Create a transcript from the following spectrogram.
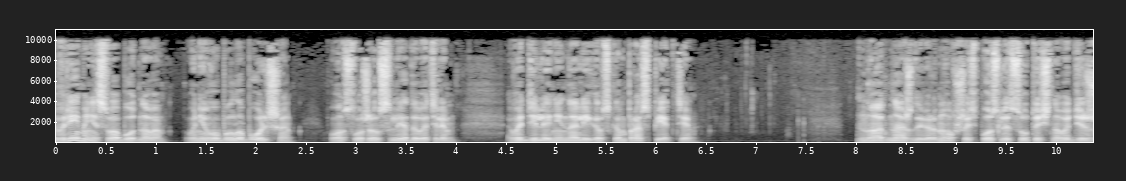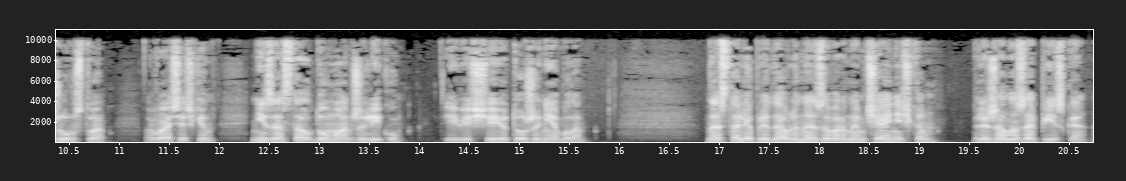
Времени свободного у него было больше. Он служил следователем в отделении на Лиговском проспекте. Но однажды, вернувшись после суточного дежурства, Васечкин не застал дома Анжелику, и вещей ее тоже не было. На столе, придавленная заварным чайничком, лежала записка.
